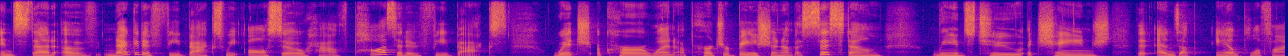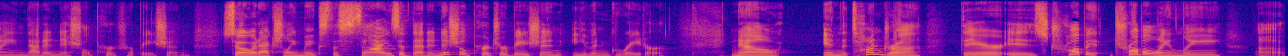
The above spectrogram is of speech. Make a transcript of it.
instead of negative feedbacks, we also have positive feedbacks, which occur when a perturbation of a system leads to a change that ends up amplifying that initial perturbation. So it actually makes the size of that initial perturbation even greater. Now, in the tundra, there is troub- troublingly uh,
